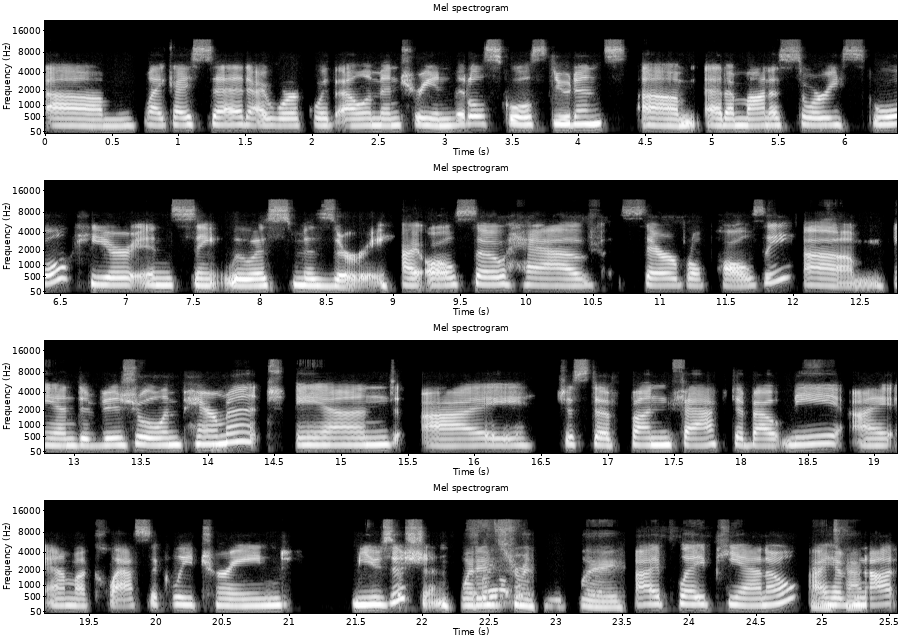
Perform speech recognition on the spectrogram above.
um, like I said, I work with elementary and middle school students um, at a Montessori school here in St. Louis, Missouri. I also have cerebral palsy um, and a visual impairment. And I just a fun fact about me I am a classically trained musician. What so instrument do you play? I play piano. Fantastic. I have not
